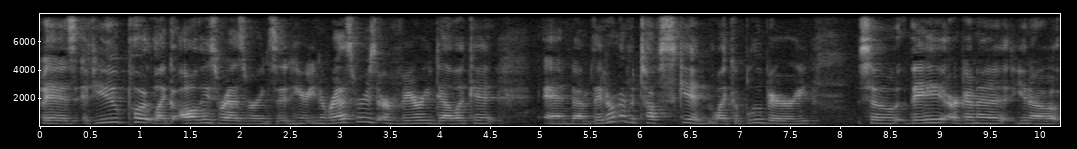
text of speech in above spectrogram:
is if you put like all these raspberries in here, you know, raspberries are very delicate and um, they don't have a tough skin like a blueberry. So they are gonna, you know,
